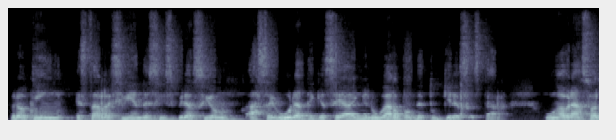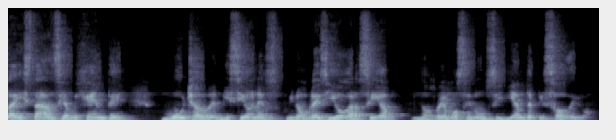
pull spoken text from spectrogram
pero a quién está recibiendo esa inspiración, asegúrate que sea en el lugar donde tú quieres estar. Un abrazo a la distancia, mi gente. Muchas bendiciones. Mi nombre es Gio García. Nos vemos en un siguiente episodio.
